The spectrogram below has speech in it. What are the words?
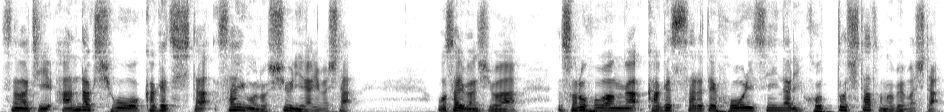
すなわち安楽死法を可決した最後の週になりました。オサリバン氏は、その法案が可決されて法律になり、ほっとしたと述べました。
